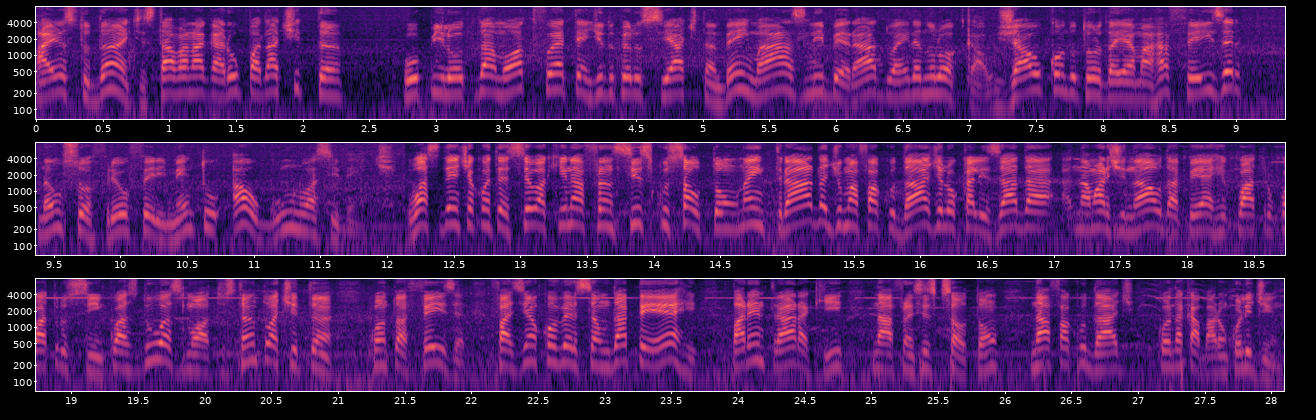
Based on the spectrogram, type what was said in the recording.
A estudante estava na garupa da Titan. O piloto da moto foi atendido pelo CIAT também, mas liberado ainda no local. Já o condutor da Yamaha Phaser não sofreu ferimento algum no acidente. O acidente aconteceu aqui na Francisco Salton, na entrada de uma faculdade localizada na marginal da PR 445. As duas motos, tanto a Titan quanto a Phaser, faziam a conversão da PR para entrar aqui na Francisco Salton, na faculdade, quando acabaram colidindo.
